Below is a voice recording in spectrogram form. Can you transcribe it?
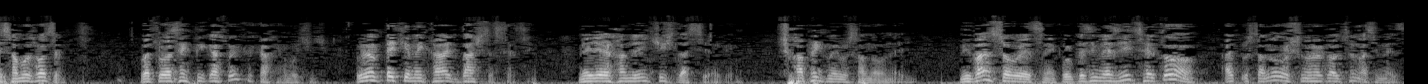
Ես համոզված եմ։ Բայց որ ասենք Պիկասոյի կկախեն ոչինչ։ Ուրեմն պետք է մենք հայ դաշտը ստեղծենք։ Մեր երեխաներին ճիշտ դասիարենք։ Չխափենք մեր ուսանողներին։ Մի բան սովորեցնենք, որպեսզի մեզնից հետո այդ ուսանողը շնորհակալություն ասի մեզ։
